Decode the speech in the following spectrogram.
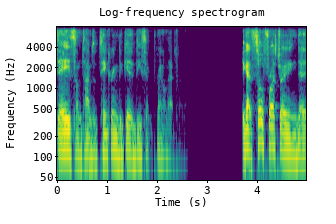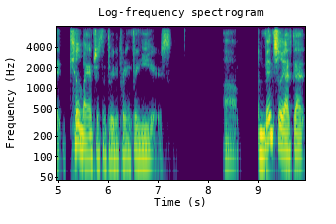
days sometimes, of tinkering to get a decent print on that printer. It got so frustrating that it killed my interest in 3D printing for years. Um, eventually, I got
